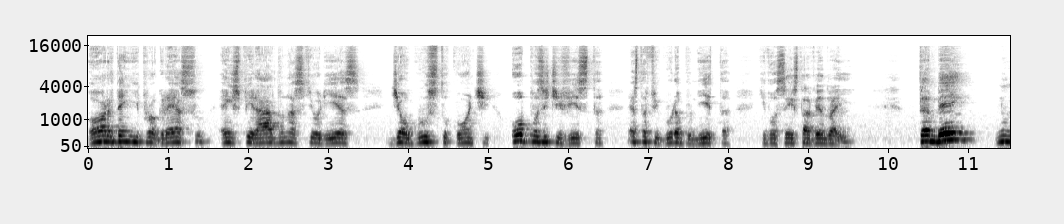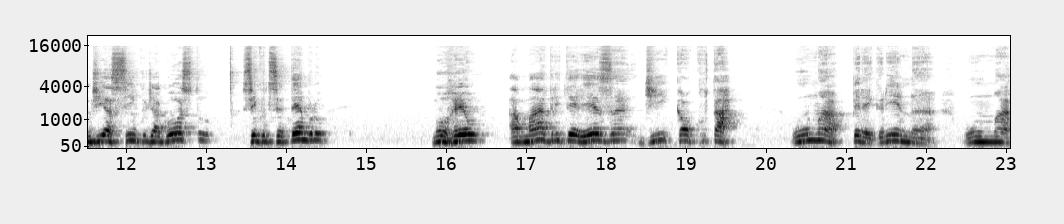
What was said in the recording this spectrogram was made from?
Ordem e Progresso é inspirado nas teorias de Augusto Conte, o positivista, esta figura bonita que você está vendo aí. Também, num dia 5 de agosto, 5 de setembro, morreu a Madre Teresa de Calcutá, uma peregrina, uma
